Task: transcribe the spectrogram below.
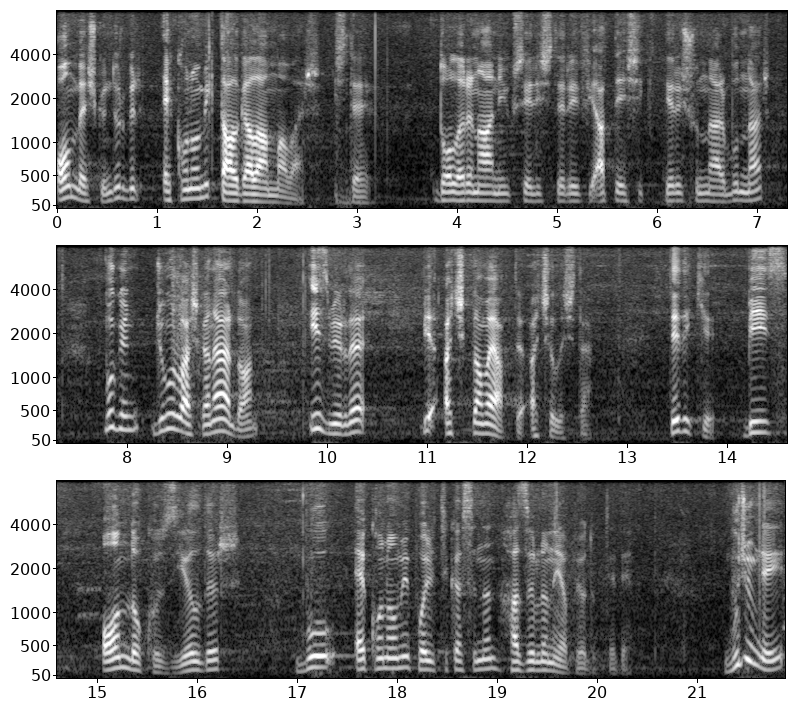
15 gündür bir ekonomik dalgalanma var. İşte doların ani yükselişleri, fiyat değişiklikleri şunlar bunlar. Bugün Cumhurbaşkanı Erdoğan İzmir'de bir açıklama yaptı açılışta. Dedi ki biz 19 yıldır bu ekonomi politikasının hazırlığını yapıyorduk dedi. Bu cümleyi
